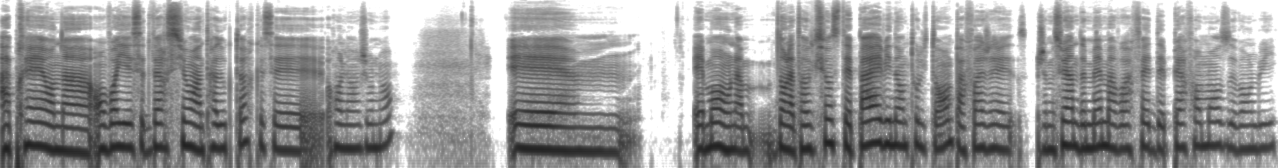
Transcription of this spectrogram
après, on a envoyé cette version à un traducteur que c'est Roland Junot. Et, et dans la traduction, c'était pas évident tout le temps. Parfois, je me souviens de même avoir fait des performances devant lui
